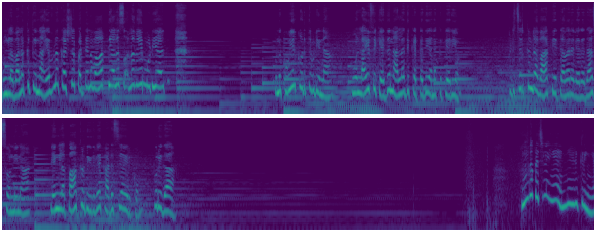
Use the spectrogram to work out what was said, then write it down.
உங்களை வளர்க்கறதுக்கு நான் எவ்வளவு கஷ்டப்பட்டேன்னு வார்த்தையால சொல்லவே முடியாது. உனக்கு உயிர் கொடுத்து விடினா உன் லைஃபுக்கு எது நல்லது கெட்டது எனக்கு தெரியும். பிடிச்சிருக்குன்ற வார்த்தையை தவிர வேற ஏதாவது சொன்னினா எங்களை பாக்குறது இதுவே கடைசியா இருக்கும். புரியுதா? உங்க பிரச்சனை ஏன் என்ன இழுக்கிறீங்க?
